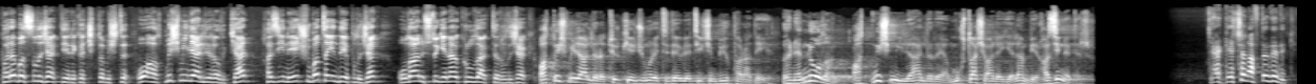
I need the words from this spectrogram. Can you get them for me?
para basılacak diyerek açıklamıştı. O 60 milyar liralık kar hazineye Şubat ayında yapılacak olağanüstü genel kurulda aktarılacak. 60 milyar lira Türkiye Cumhuriyeti Devleti için büyük para değil. Önemli olan 60 milyar liraya muhtaç hale gelen bir hazinedir. Ya geçen hafta dedik.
